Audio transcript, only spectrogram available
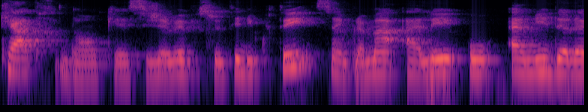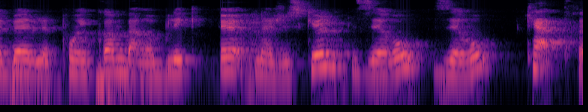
4. Donc, euh, si jamais vous souhaitez l'écouter, simplement allez au amidelebel.com baroblique E majuscule 004.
